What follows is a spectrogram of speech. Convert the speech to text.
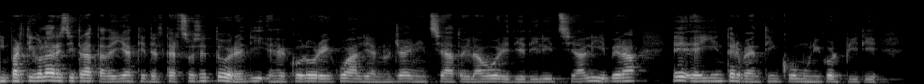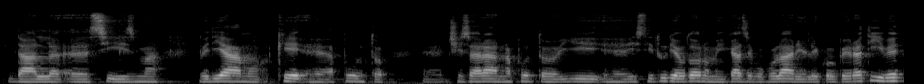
In particolare si tratta degli enti del terzo settore, di eh, coloro i quali hanno già iniziato i lavori di edilizia libera e, e gli interventi in comuni colpiti dal eh, sisma. Vediamo che eh, appunto eh, ci saranno appunto gli eh, istituti autonomi, case popolari e le cooperative,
